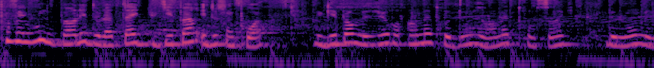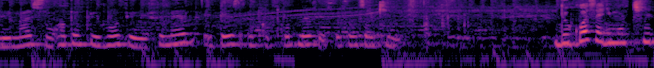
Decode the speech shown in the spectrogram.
Pouvez-vous nous parler de la taille du guépard et de son poids? Le guépard mesure 1m12 à 1m35 de long, mais les mâles sont un peu plus grands que les femelles et pèsent entre 39 et 65 kg. De quoi s'alimente-t-il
